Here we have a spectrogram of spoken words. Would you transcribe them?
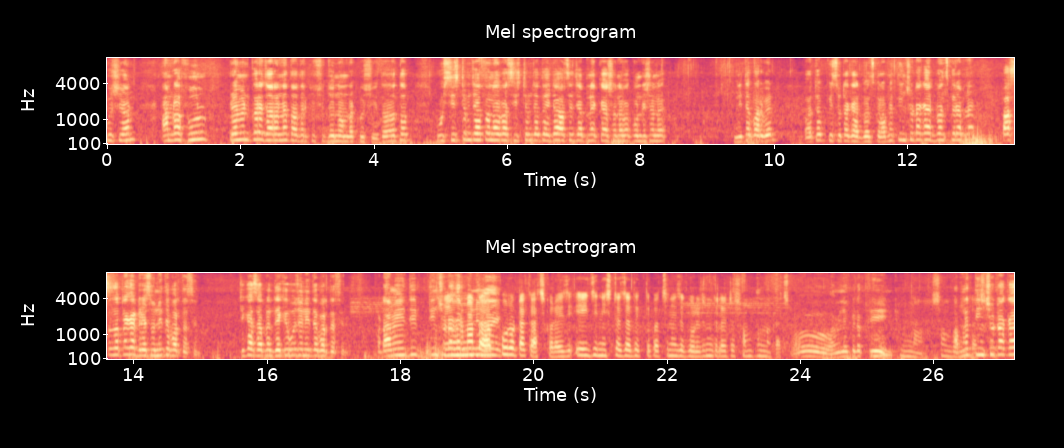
খুশি হন, আমরা ফুল পেমেন্ট করে যারা না তাদের খুশির জন্য আমরা খুশি। তো হয়তো ওই সিস্টেম যেহেতু নেই বা সিস্টেম যেহেতু এটা আছে যে আপনি ক্যাশ অনে বা কন্ডিশনে নিতে পারবেন, হয়তো কিছু টাকা অ্যাডভান্স করে। আপনি তিনশো টাকা অ্যাডভান্স করে আপনি পাঁচ হাজার টাকা ড্রেসও নিতে পারতেছেন। ঠিক আছে, আপনি দেখে বুঝে নিতে পারতেছেন। আমি তিনশো টাকার পুরোটা কাজ করে। এই যে এই জিনিসটা যা দেখতে পাচ্ছেন এই যে গোল্ডেন কালার এটা সম্পূর্ণ কাজ করে। ও আমি নাকি এটা প্রিন্ট না সম্পূর্ণ আপনার তিনশো টাকা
